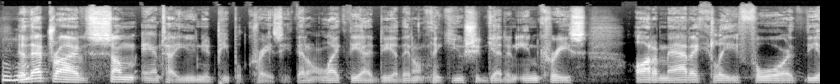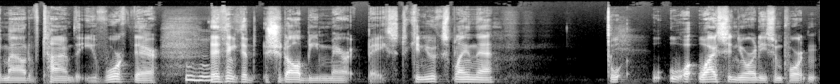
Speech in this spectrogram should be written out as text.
Now, that drives some anti union people crazy. They don't like the idea. They don't think you should get an increase automatically for the amount of time that you've worked there. They think that it should all be merit based. Can you explain that? Wh- wh- Why seniority is important?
